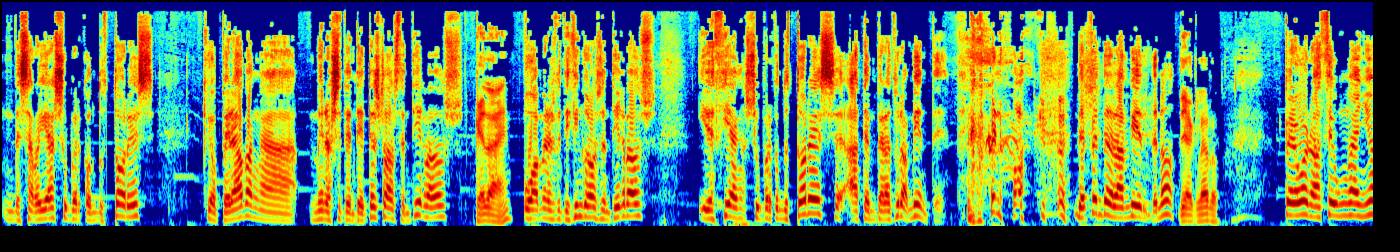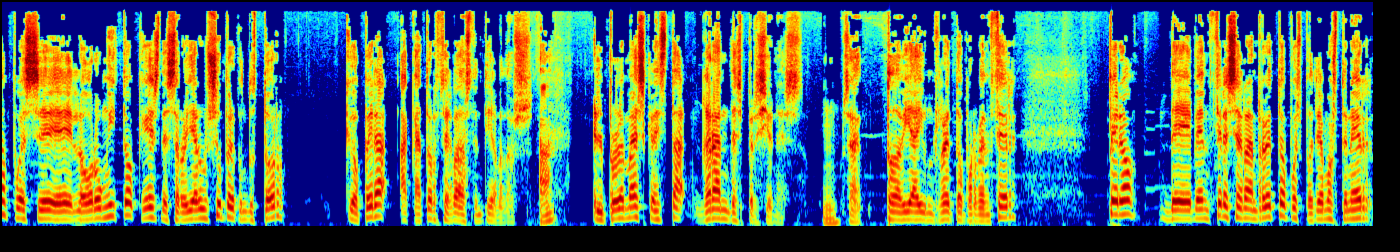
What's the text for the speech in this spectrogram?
desarrollar superconductores que operaban a menos 73 grados centígrados Queda, ¿eh? o a menos 25 grados centígrados y decían superconductores a temperatura ambiente. bueno, depende del ambiente, ¿no? Ya, claro. Pero bueno, hace un año pues se logró un hito que es desarrollar un superconductor que opera a 14 grados centígrados. Ah. El problema es que necesita grandes presiones. O sea, todavía hay un reto por vencer, pero de vencer ese gran reto, pues podríamos tener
